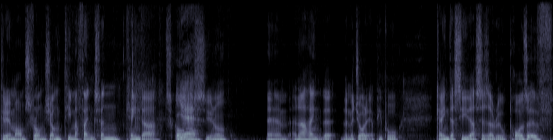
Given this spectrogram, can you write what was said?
Graeme Armstrong's Young Team. I think's in kind of Scots. Yeah. You know, um, and I think that the majority of people kind of see this as a real positive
